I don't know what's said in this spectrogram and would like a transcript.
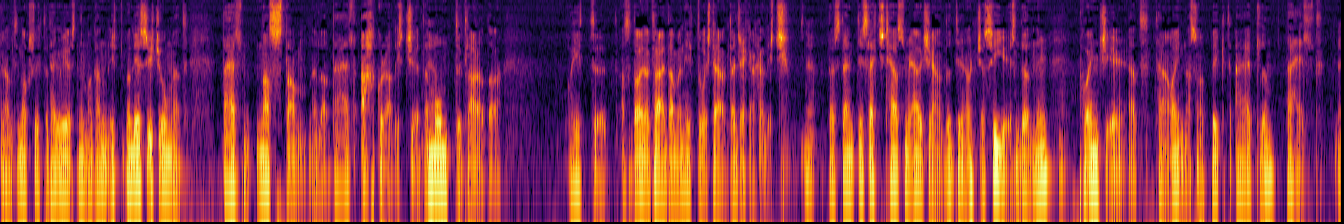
det alltid nok så viktig at det er just, man, kan, ikke, man leser ikke om at det er helt nastan, eller det er helt akkurat ikke, det er ja. månte klarer det, og hit alltså då är det klart men hit då istället det där Jack Kadic. Ja. Där ständ det släckt här som är outgående det är inte så ju isn't det nu point here att ta ena som har byggt Hedlund där helt. Ja.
